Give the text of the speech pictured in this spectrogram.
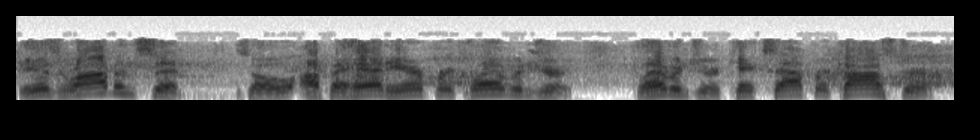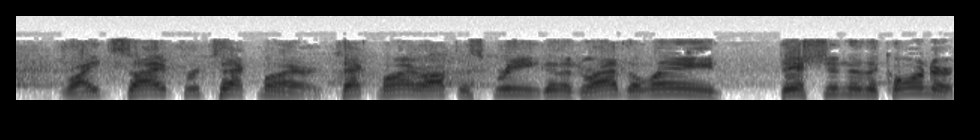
is Robinson. So up ahead here for Clevenger. Clevenger kicks out for Coster. Right side for Techmeyer. Techmeyer off the screen, going to drive the lane. Dish into the corner.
